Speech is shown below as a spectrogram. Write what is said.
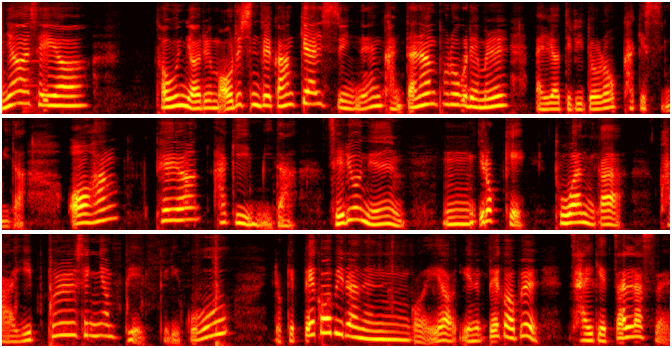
안녕하세요. 더운 여름 어르신들과 함께 할 수 있는 간단한 프로그램을 알려드리도록 하겠습니다. 어항 표현하기입니다. 재료는 음, 이렇게 도안과 가위풀, 색연필 그리고 이렇게 백업이라는 거예요. 얘는 백업을 잘게 잘랐어요.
